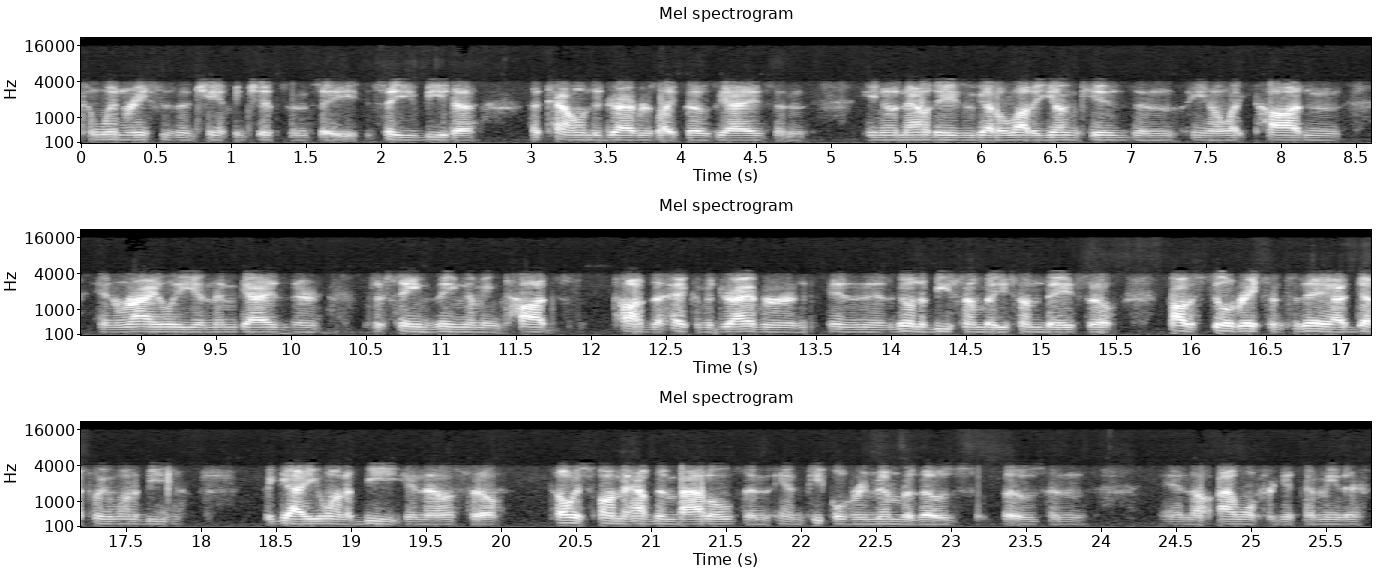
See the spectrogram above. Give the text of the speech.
to win races and championships, and say say you beat a, a talented drivers like those guys, and you know nowadays we got a lot of young kids and you know like Todd and and Riley and them guys they're the same thing. I mean Todd's Todd's a heck of a driver and, and is going to be somebody someday. So if I was still racing today I'd definitely want to be the guy you want to beat you know so it's always fun to have them battles and and people remember those those and and I won't forget them either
